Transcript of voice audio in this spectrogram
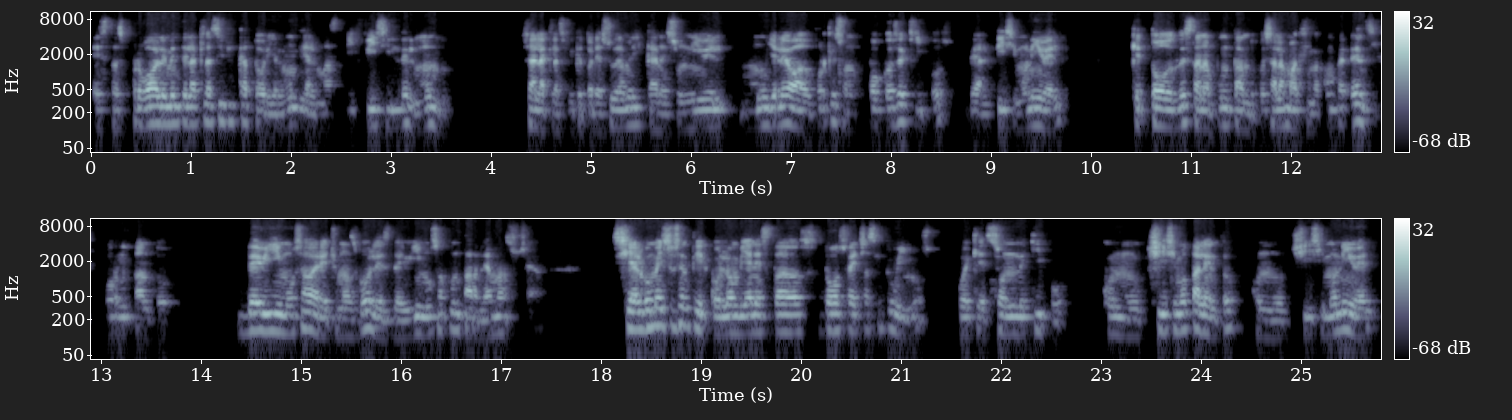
esta es probablemente la clasificatoria mundial más difícil del mundo. O sea, la clasificatoria sudamericana es un nivel muy elevado porque son pocos equipos de altísimo nivel que todos le están apuntando pues a la máxima competencia. Por lo tanto, debimos haber hecho más goles, debimos apuntarle a más. O sea, si algo me hizo sentir Colombia en estas dos fechas que tuvimos, fue que son un equipo con muchísimo talento, con muchísimo nivel,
